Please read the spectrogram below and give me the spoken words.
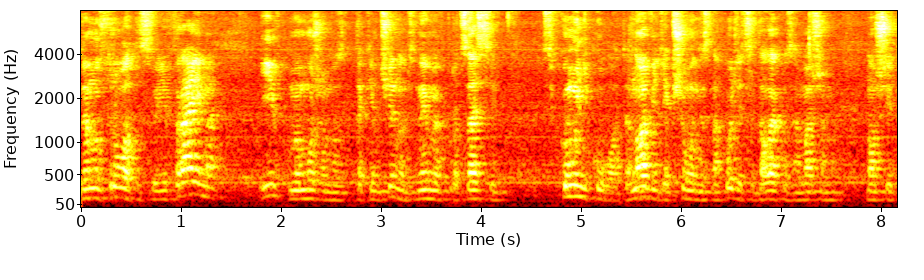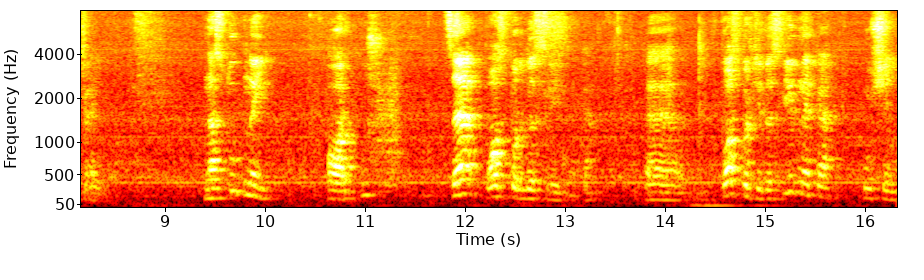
демонструвати свої фрейми, і ми можемо таким чином з ними в процесі комунікувати, навіть якщо вони знаходяться далеко за межами нашої країни. Наступний аркуш це паспорт дослідника. Е, В паспорті дослідника учень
